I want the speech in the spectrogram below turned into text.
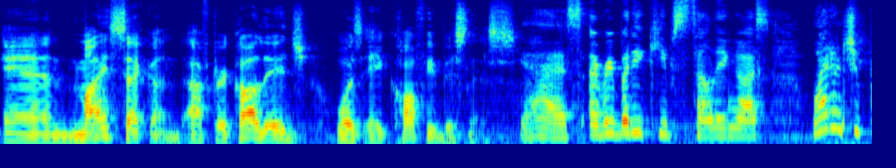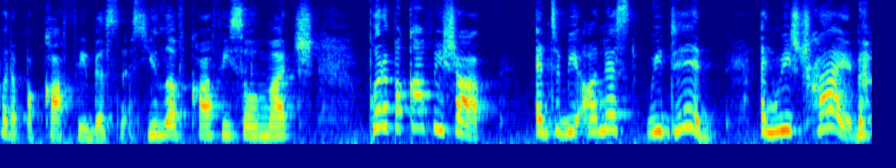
And my second after college was a coffee business. Yes, everybody keeps telling us, why don't you put up a coffee business? You love coffee so much, put up a coffee shop. And to be honest, we did. And we tried,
